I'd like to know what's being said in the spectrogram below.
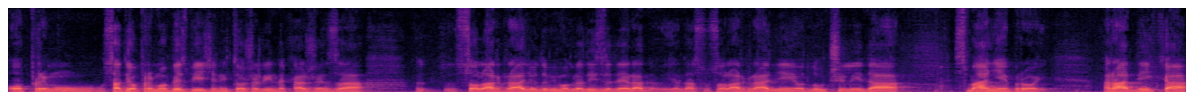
opremu. Sad je oprema obezbijeđena i to želim da kažem za solar gradnju da bi mogla da izvede radovi. Onda da su solar gradnje odlučili da smanje broj radnika.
